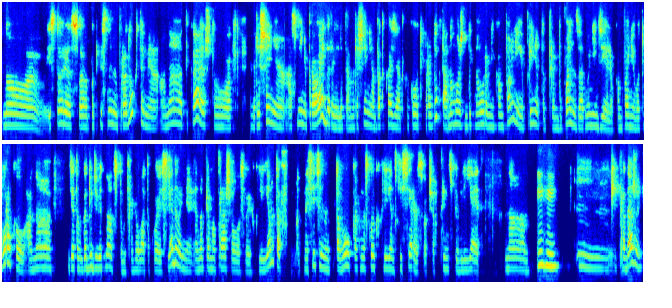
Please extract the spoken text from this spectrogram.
Но история с подписными продуктами, она такая, что решение о смене провайдера или там решение об отказе от какого-то продукта, оно может быть на уровне компании принято прям буквально за одну неделю. Компания вот Oracle, она где-то в году 19 провела такое исследование, и она прям опрашивала своих клиентов относительно того, как, насколько клиентский сервис вообще в принципе влияет на mm продажи.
